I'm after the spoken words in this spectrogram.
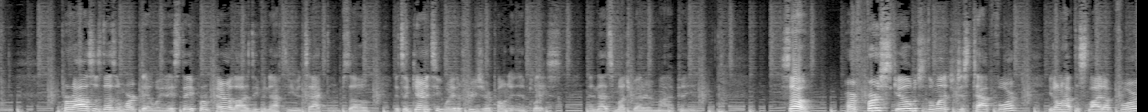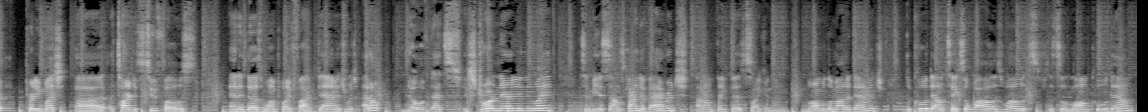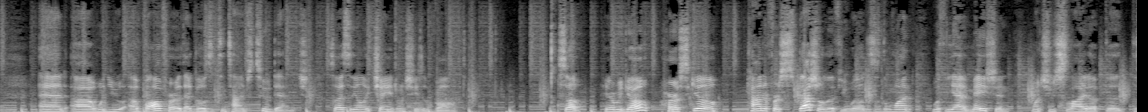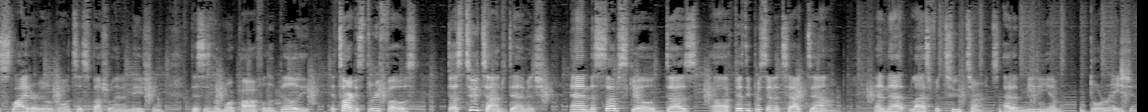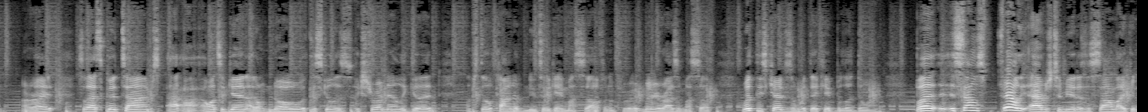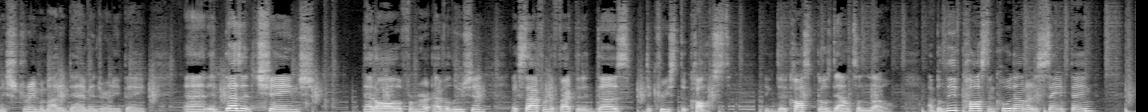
paralysis doesn't work that way. They stay paralyzed even after you attack them. So it's a guaranteed way to freeze your opponent in place. And that's much better in my opinion. So, her first skill, which is the one that you just tap for, you don't have to slide up for it, pretty much uh, targets two foes. and it does 1.5 damage, which I don't know if that's extraordinary in any way. To me, it sounds kind of average. I don't think that's like a normal amount of damage. The cooldown takes a while as well. It's it's a long cooldown, and uh, when you evolve her, that goes into times two damage. So that's the only change when she's evolved. So here we go. Her skill, kind of her special, if you will. This is the one with the animation. Once you slide up the, the slider, it'll go into special animation. This is the more powerful ability. It targets three foes, does two times damage, and the sub skill does 50% uh, attack down, and that lasts for two turns at a medium duration. All right, so that's good times. I, I, once again, I don't know if the skill is extraordinarily good. I'm still kind of new to the game myself, and I'm familiarizing myself with these characters and what they're capable of doing. But it, it sounds fairly average to me. It doesn't sound like an extreme amount of damage or anything, and it doesn't change at all from her evolution, aside from the fact that it does decrease the cost. The cost goes down to low. I believe cost and cooldown are the same thing,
